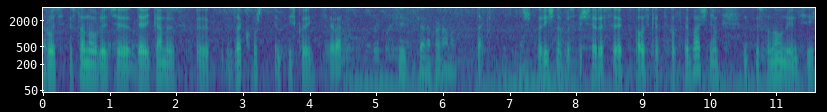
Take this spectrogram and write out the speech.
році встановлюють е, 9 камер е, за кошти міської ради. Це є спеціальна програма. Так, щорічно через е, Калузьке телебачення ми встановлюємо ці,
